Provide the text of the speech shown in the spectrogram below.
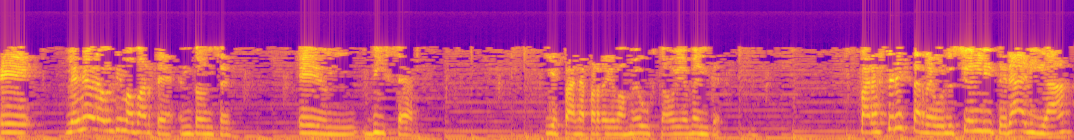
Eh, les leo la última parte, entonces. Eh, dice, y esta es la parte que más me gusta, obviamente. Para hacer esta revolución literaria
